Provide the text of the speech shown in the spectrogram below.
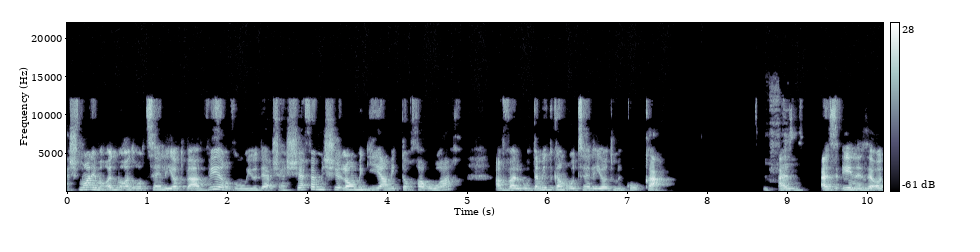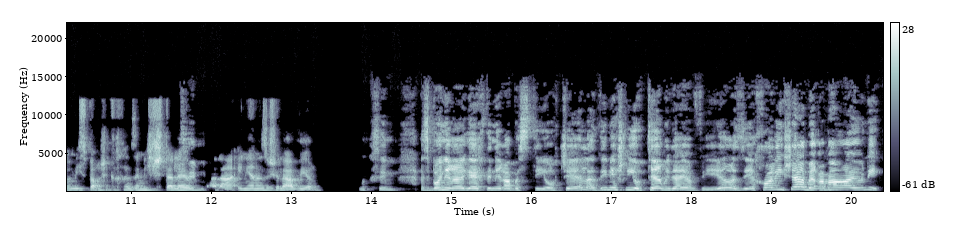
השמונה מאוד מאוד רוצה להיות באוויר והוא יודע שהשפע שלו מגיע מתוך הרוח, אבל הוא תמיד גם רוצה להיות מקורקע. אז, אז הנה זה עוד מספר שככה זה משתלב מקסים. על העניין הזה של האוויר. מקסים. אז בואי נראה רגע איך זה נראה בסטיות של, אז אם יש לי יותר מדי אוויר, אז זה יכול להישאר ברמה רעיונית.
